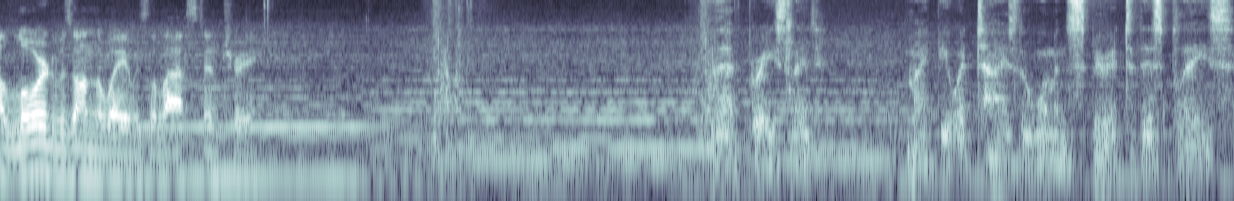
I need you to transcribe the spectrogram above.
A lord was on the way. It Was the last entry. That bracelet might be what ties the woman's spirit to this place.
